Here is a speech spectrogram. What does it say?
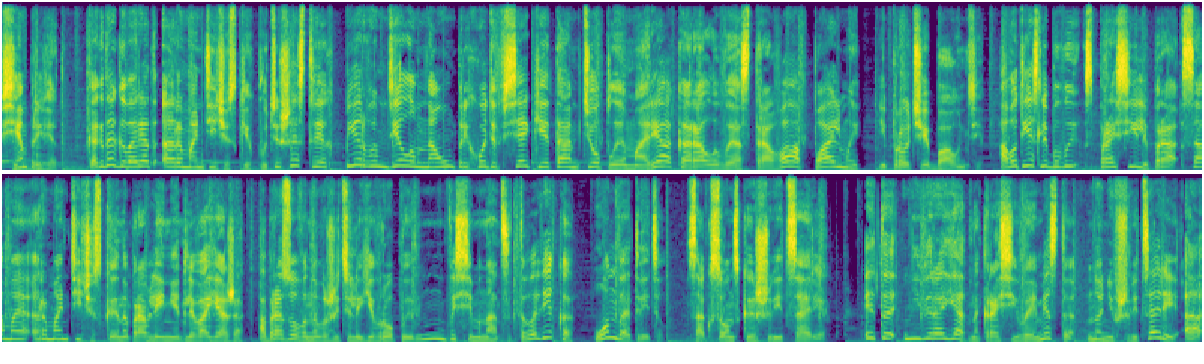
Всем привет! Когда говорят о романтических путешествиях, первым делом на ум приходят всякие там теплые моря, коралловые острова, пальмы и прочие баунти. А вот если бы вы спросили про самое романтическое направление для вояжа образованного жителя Европы 18 века, он бы ответил – Саксонская Швейцария. Это невероятно красивое место, но не в Швейцарии, а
